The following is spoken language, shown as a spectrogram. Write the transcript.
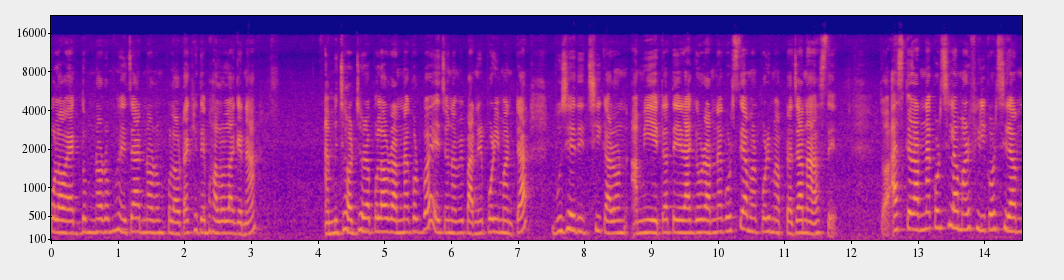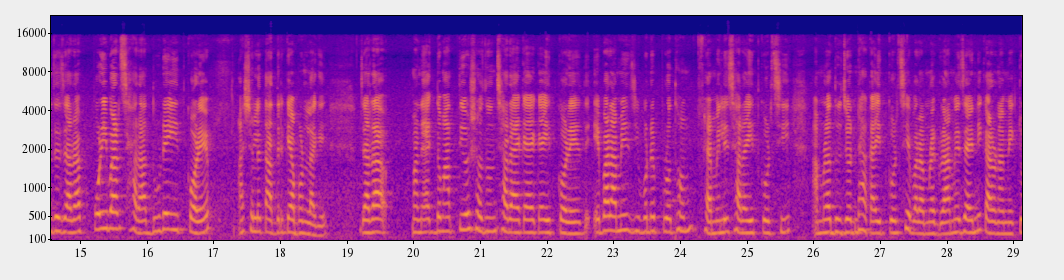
পোলাও একদম নরম হয়ে যায়, আর নরম পোলাওটা খেতে ভালো লাগে না। আমি ঝরঝরা পোলাও রান্না করব এই জন্য আমি পানির পরিমাণটা বুঝিয়ে দিচ্ছি, কারণ আমি এটাতে এর আগেও রান্না করছি, আমার পরিমাপটা জানা আছে। তো আজকে রান্না করছিলাম আর ফিল করছিলাম যে যারা পরিবার ছাড়া দূরে ঈদ করে, আসলে তাদের কেমন লাগে? যারা মানে একদম আত্মীয় স্বজন ছাড়া একা একা ঈদ করে। এবার আমি জীবনে প্রথম ফ্যামিলি ছাড়া ঈদ করছি। আমরা দুজন ঢাকা ঈদ করছি, এবার আমরা গ্রামে যাইনি কারণ আমি একটু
